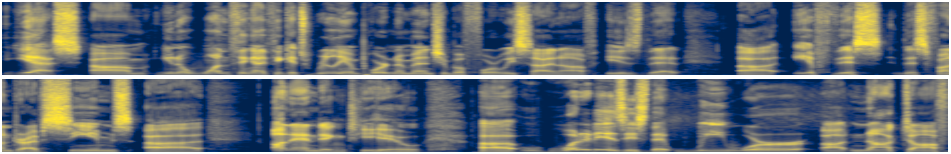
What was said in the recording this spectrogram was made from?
yes. Um, you know, one thing I think it's really important to mention before we sign off is that uh, if this this fund drive seems uh, unending to you, uh, what it is is that we were uh, knocked off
